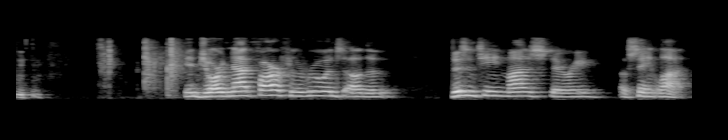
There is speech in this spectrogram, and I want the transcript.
in Jordan, not far from the ruins of the Byzantine monastery of St. Lot.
